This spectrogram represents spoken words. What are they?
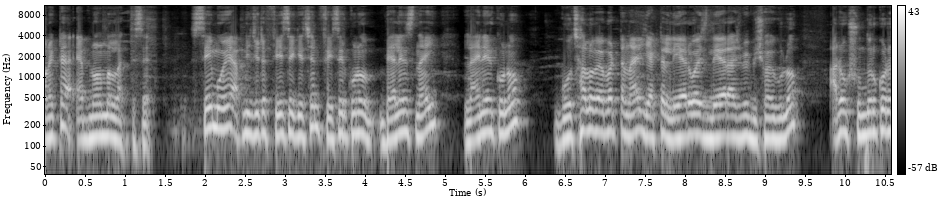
অনেকটা অ্যাবনর্মাল লাগতেছে। সেম ওয়ে আপনি যেটা ফেস এঁকেছেন ফেসের কোনো ব্যালেন্স নাই লাইনের কোনো গোছালো ব্যাপারটা নাই যে একটা লেয়ার ওয়াইজ লেয়ার আসবে বিষয়গুলো। আরও সুন্দর করে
